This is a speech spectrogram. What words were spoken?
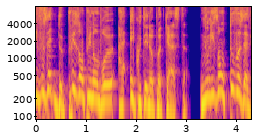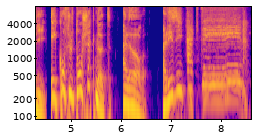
Et vous êtes de plus en plus nombreux à écouter nos podcasts. Nous lisons tous vos avis et consultons chaque note. Alors, allez-y. Active.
